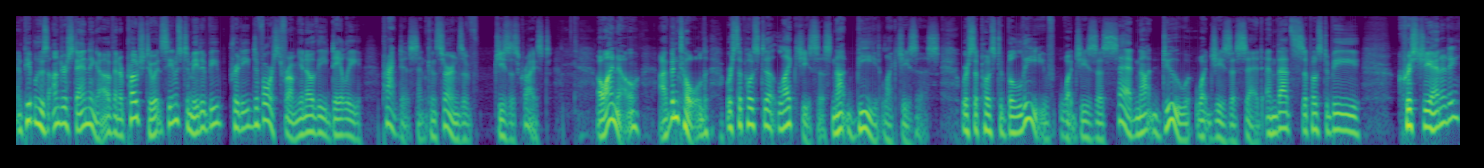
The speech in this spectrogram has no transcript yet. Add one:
and people whose understanding of and approach to it seems to me to be pretty divorced from, you know, the daily practice and concerns of Jesus Christ. Oh, I know. I've been told we're supposed to like Jesus, not be like Jesus. We're supposed to believe what Jesus said, not do what Jesus said. And that's supposed to be Christianity?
